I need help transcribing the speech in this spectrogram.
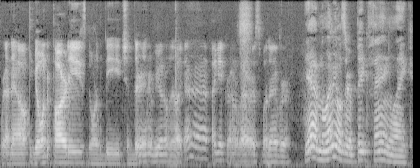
right now, going to parties, going to the beach, and they're interviewing them. They're like, ah, if I get coronavirus, whatever. Yeah, millennials are a big thing. Like,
